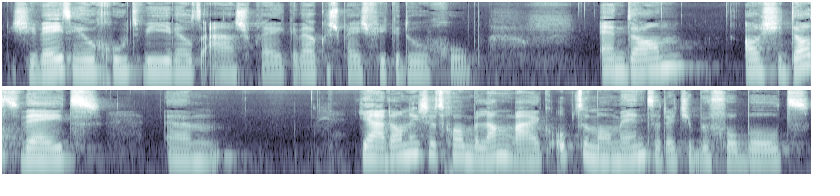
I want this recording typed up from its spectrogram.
Dus je weet heel goed wie je wilt aanspreken, welke specifieke doelgroep. En dan, als je dat weet. Um, ja, dan is het gewoon belangrijk op de momenten dat je bijvoorbeeld.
